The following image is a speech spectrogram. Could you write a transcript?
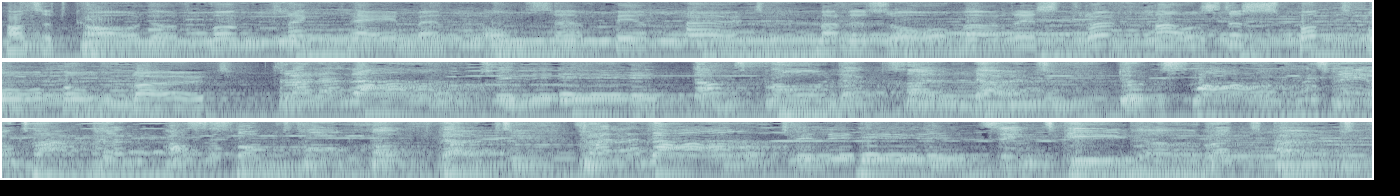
Als het kouder wordt trekt hij met ons er weer uit. Maar de zomer is terug als de spotvogel fluit. Tralala, dat vrolijk geluid. Doet s'morgens mee ontwaken als de spotvogel fluit. Tralala, zingt ieder het uit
